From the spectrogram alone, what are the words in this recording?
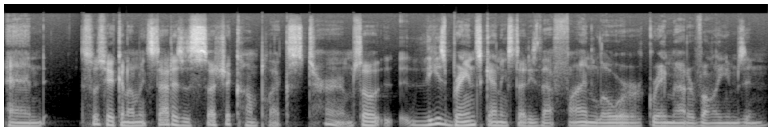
and socioeconomic status is such a complex term. So these brain scanning studies that find lower gray matter volumes in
